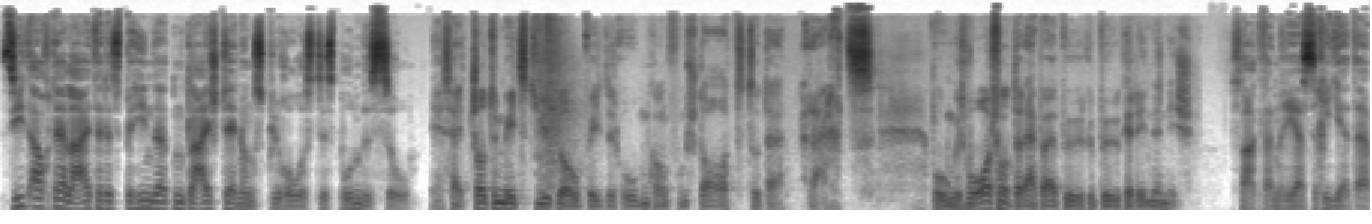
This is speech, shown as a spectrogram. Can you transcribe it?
Sieht auch der Leiter des Behindertengleichstellungsbüros des Bundes so. Es hat schon damit zu tun, glaube ich, wie der Umgang vom Staat zu den Rechtsunterworfen oder eben Bürger, Bürgerinnen ist sagt Andreas Rieder.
